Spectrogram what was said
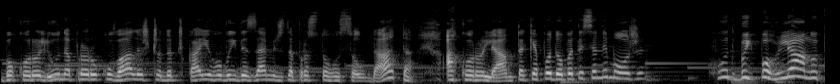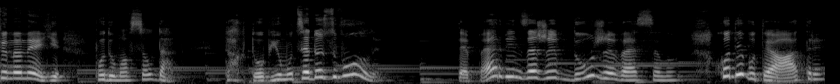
бо королю напророкували, що дочка його вийде заміж за простого солдата, а королям таке подобатися не може. От би й поглянути на неї, подумав солдат. Та хто б йому це дозволив? Тепер він зажив дуже весело. Ходив у театри,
